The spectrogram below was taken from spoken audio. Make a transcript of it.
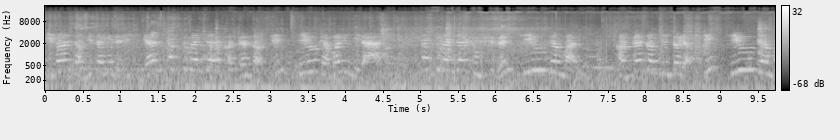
이번 정류장에 내리시면 척수관절 건강검진 지우병원입니다. 척수관절 통증은 지우병원, 건강검진도 역시 지우병원.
